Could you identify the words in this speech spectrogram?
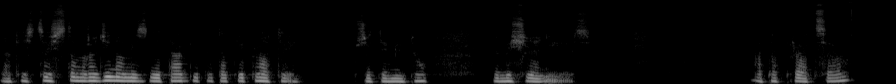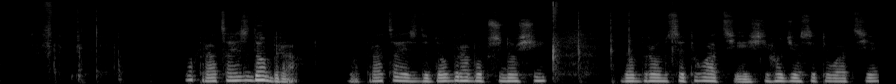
Jakieś coś z tą rodziną jest nie tak i tu takie ploty przy tym i tu to myślenie jest. A ta praca, no praca jest dobra. No praca jest dobra, bo przynosi dobrą sytuację. Jeśli chodzi o sytuację,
